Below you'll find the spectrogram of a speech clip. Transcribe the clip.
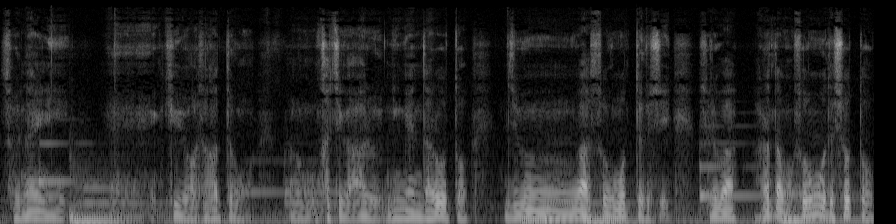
それなりに、えー、給料が下がってもあの価値がある人間だろうと自分はそう思ってるしそれはあなたもそう思うでしょと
